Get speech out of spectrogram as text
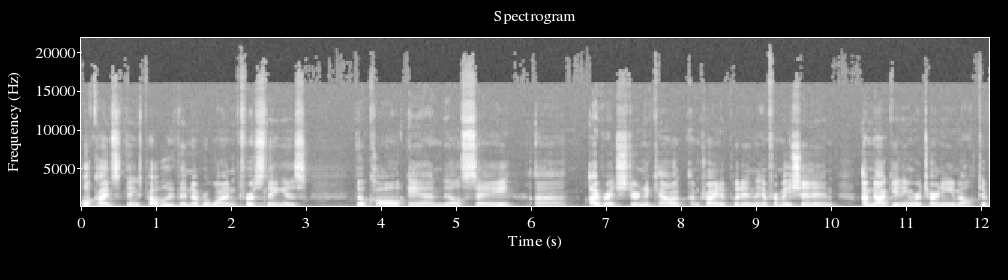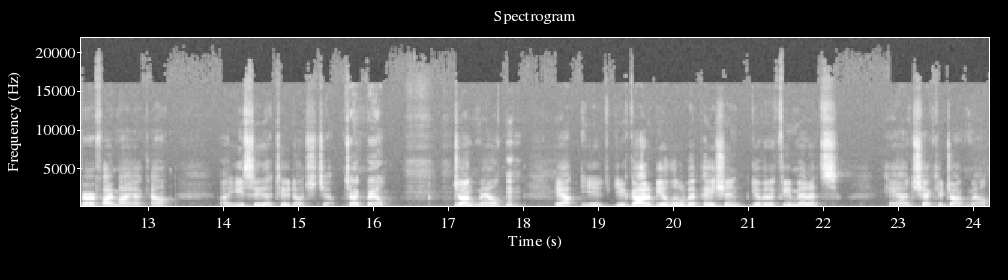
all kinds of things. Probably the number one first thing is they'll call and they'll say, uh, I registered an account. I'm trying to put in the information and I'm not getting a return email to verify my account. Uh, you see that too, don't you, Chip? Junk mail. Junk mail. yeah, you you got to be a little bit patient. Give it a few minutes, and check your junk mail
